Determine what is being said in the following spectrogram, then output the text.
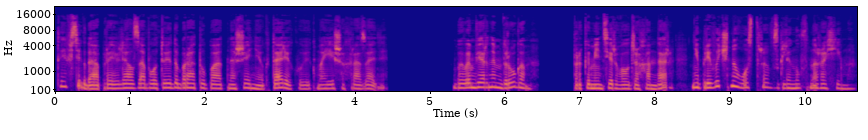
Ты всегда проявлял заботу и доброту по отношению к Тарику и к моей Шахразаде. Был им верным другом, прокомментировал Джахандар, непривычно остро взглянув на Рахима.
